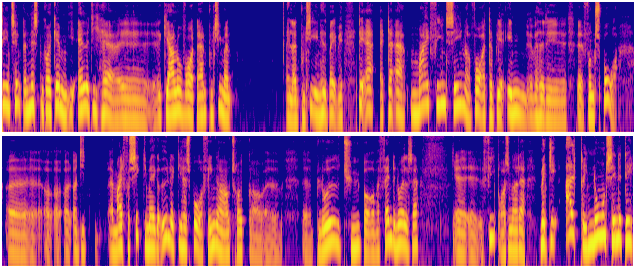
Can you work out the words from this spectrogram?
det er en ting, der næsten går igennem i alle de her øh, giallo, hvor der er en politimand, eller en politienhed bagved, det er, at der er meget fine scener, hvor at der bliver ind, hvad hedder det, øh, fundet spor, øh, og, og, og de er meget forsigtige med ikke at ødelægge de her spor, fingeraftryk og øh, øh, blodtyper og hvad fanden det nu ellers er, Øh, øh, fibre og sådan noget der. Men det er aldrig nogensinde det,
